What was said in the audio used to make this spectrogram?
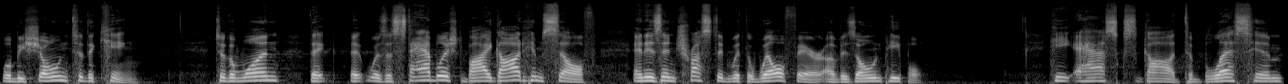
will be shown to the king, to the one that, was established by God himself and is entrusted with the welfare of his own people. He asks God to bless him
